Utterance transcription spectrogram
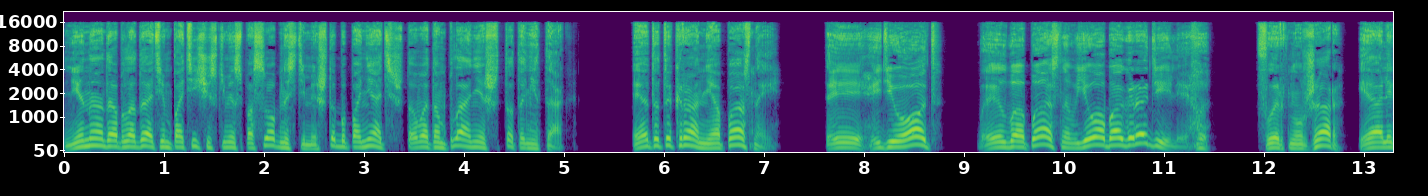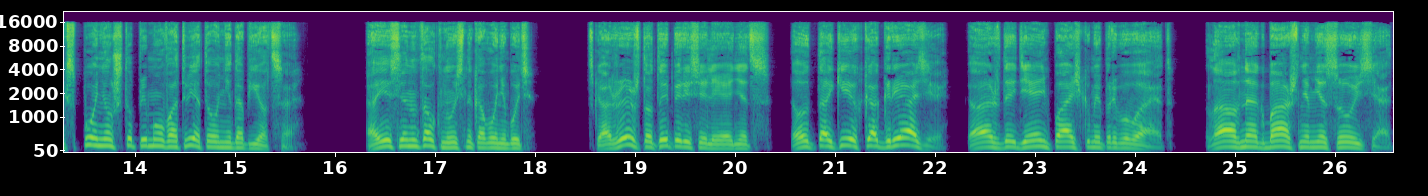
Не надо обладать эмпатическими способностями, чтобы понять, что в этом плане что-то не так. Этот экран не опасный, «Ты идиот! Был бы опасно, его бы оградили!» Фыркнул Жар, и Алекс понял, что прямого ответа он не добьется. «А если натолкнусь на кого-нибудь?» «Скажи, что ты переселенец. Тут таких, как грязи. Каждый день пачками прибывает. Главное, к башням не суйся.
